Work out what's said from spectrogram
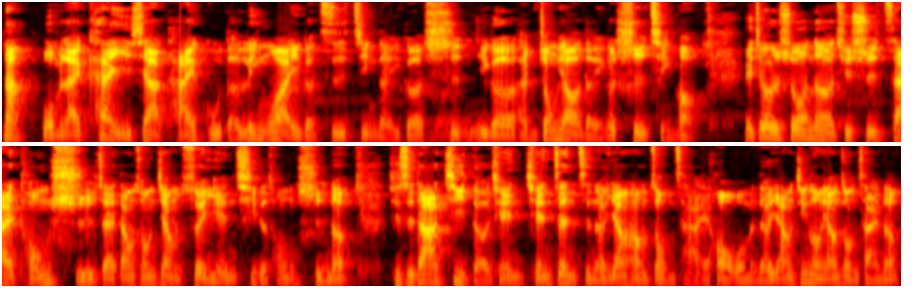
那我们来看一下台股的另外一个资金的一个事，一个很重要的一个事情，哈。也就是说呢，其实，在同时，在当中降税延期的同时呢，其实大家记得前前阵子呢，央行总裁哈，我们的杨金龙杨总裁呢，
